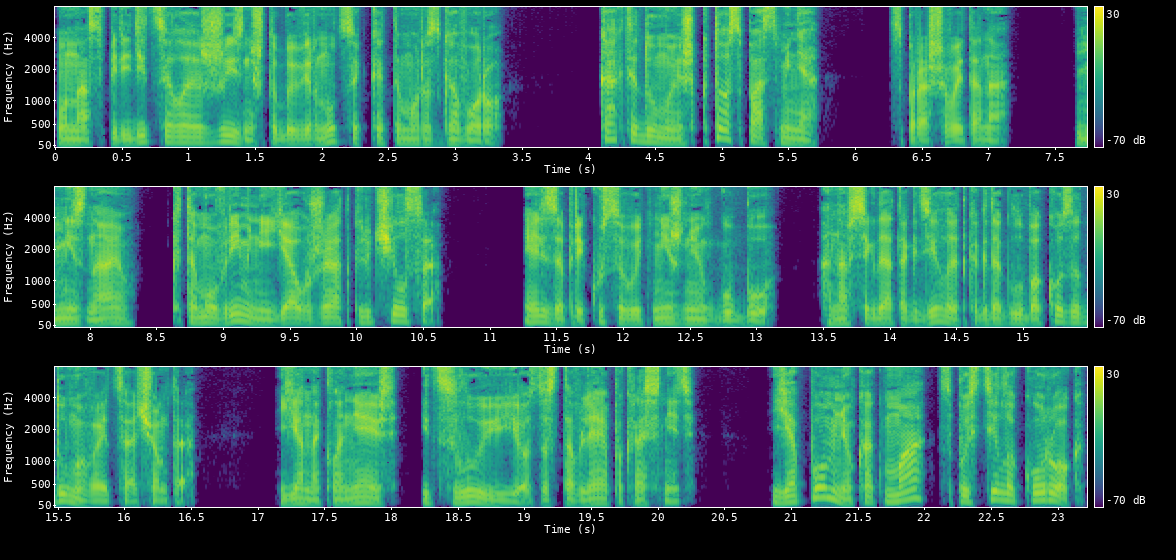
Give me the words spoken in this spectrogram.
У нас впереди целая жизнь, чтобы вернуться к этому разговору. «Как ты думаешь, кто спас меня?» — спрашивает она. «Не знаю. К тому времени я уже отключился». Эльза прикусывает нижнюю губу. Она всегда так делает, когда глубоко задумывается о чем-то. Я наклоняюсь и целую ее, заставляя покраснеть. «Я помню, как Ма спустила курок,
